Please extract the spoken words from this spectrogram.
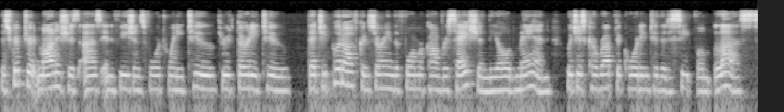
The Scripture admonishes us in Ephesians 4:22 through 32 that ye put off concerning the former conversation the old man, which is corrupt according to the deceitful lusts,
